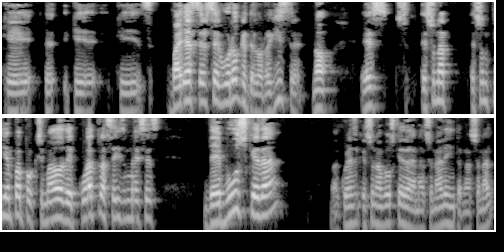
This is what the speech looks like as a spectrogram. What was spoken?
que, vaya a ser seguro que te lo registren. No, es, es, una, es un tiempo aproximado de cuatro a seis meses de búsqueda. Acuérdense que es una búsqueda nacional e internacional,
